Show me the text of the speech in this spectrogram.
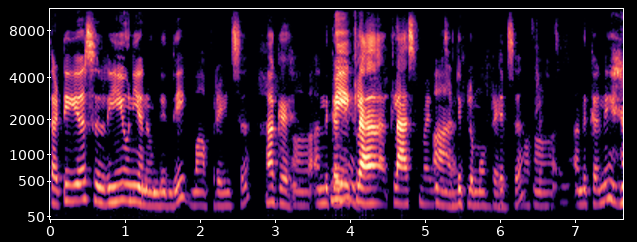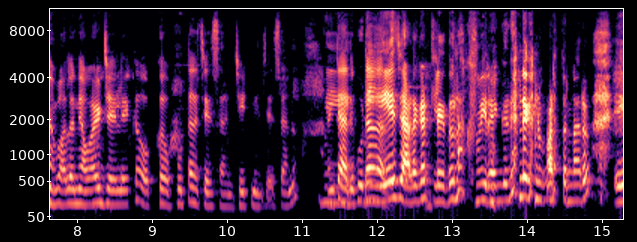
థర్టీ ఇయర్స్ రీయూనియన్ ఉండింది మా ఫ్రెండ్స్ అందుకని క్లా క్లాస్మేట్ డిప్లొమా ఫ్రెండ్స్. అందుకని వాళ్ళని అవాయిడ్ చేయలేక ఒక్క పూట చేశాను చీట్ మీల్ చేశాను. అంటే అది కూడా- ఏజ్ అడగట్లేదు నాకు మీరు ఎంగగానే కనపడుతున్నారు. ఏ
